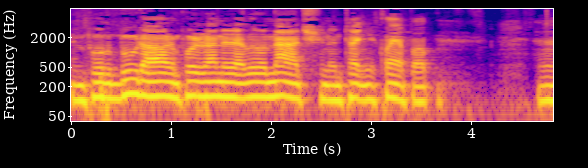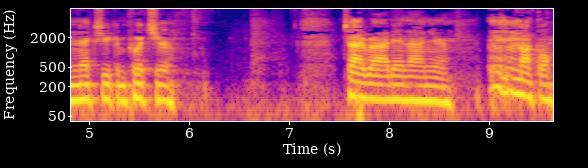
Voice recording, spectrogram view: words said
And pull the boot out and put it under that little notch and then tighten your clamp up. And then next you can put your tie rod in on your knuckle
